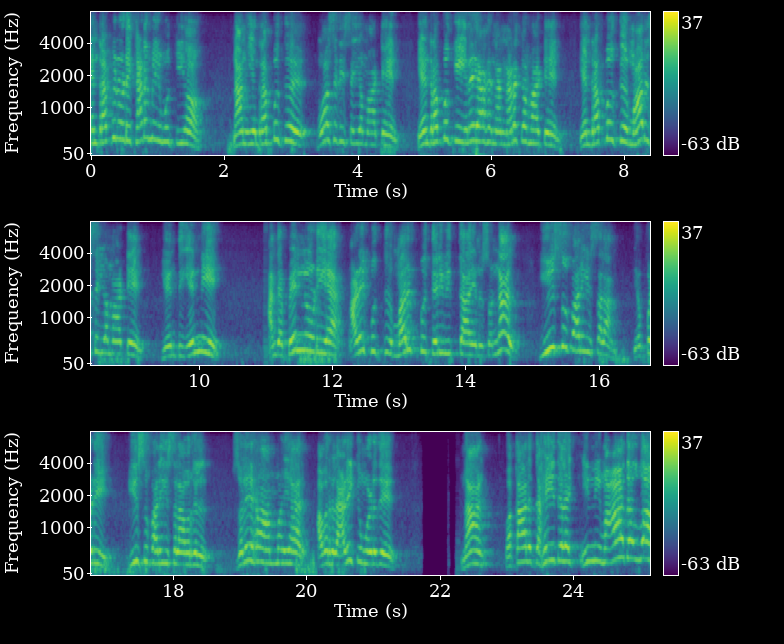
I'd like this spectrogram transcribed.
என் ரப்பினுடைய கடமை முக்கியம். நான் என் ரப்புக்கு மோசடி செய்ய மாட்டேன். என் ரப்புக்கு இணையாக நான் நடக்க மாட்டேன். என் ரப்புக்கு மாறு செய்ய மாட்டேன் என்று எண்ணி அந்த பெண்ணுடைய அழைப்புக்கு மறுப்பு தெரிவித்தார் என்று சொன்னால் யூசுப் அலி இஸ்லாம் எப்படி யூசுப் அலி இஸ்லாம் அவர்கள் சுலேஹா அம்மையார் அவர்கள் அழைக்கும் பொழுது நான் வக்கால தகைதலை இன்னி மாதல்லா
